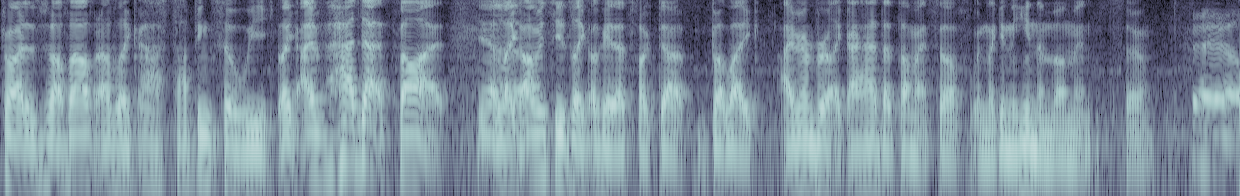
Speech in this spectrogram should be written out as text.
brought himself out, and I was like, ah, stop being so weak. Like I've had that thought, and like obviously it's like okay, that's fucked up. But like I remember like I had that thought myself when like in the heat of the moment. So Yeah.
